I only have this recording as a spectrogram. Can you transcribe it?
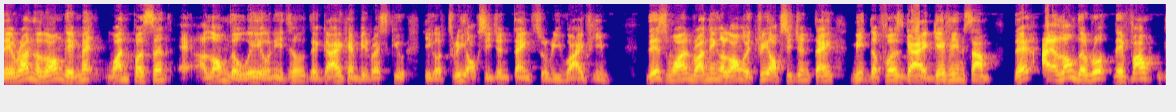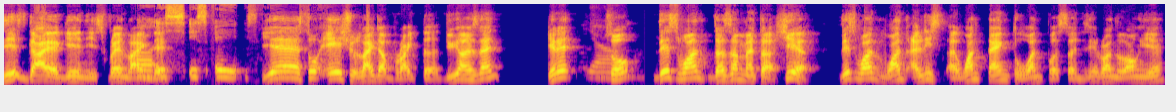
They run along, they met one person along the way only. So the guy can be rescued. He got three oxygen tanks to revive him. This one running along with three oxygen tanks, meet the first guy, gave him some. Then I, along the road, they found this guy again, his friend lying Uh, there. it's, it's A. It's Yeah, so A should light up brighter. Do you understand? Get it? Yeah. So this one doesn't matter. Here, this one, one at least uh, one tank to one person. You see, run along here,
